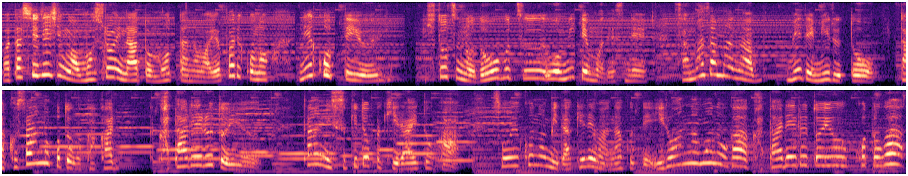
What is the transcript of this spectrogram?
私自身が面白いなと思ったのはやっぱりこの猫っていう一つの動物を見てもですねさまざまな目で見るとたくさんのことがかか語れるという単に好きとか嫌いとかそういう好みだけではなくていろんなものが語れるということが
